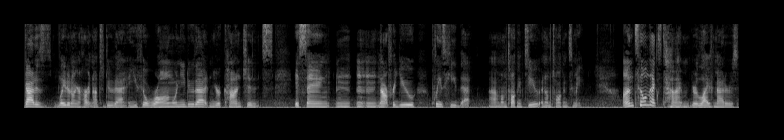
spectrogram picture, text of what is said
God has laid it on your heart not to do that and you feel wrong when you do that and your conscience is saying, mm, not for you, please heed that. Um, I'm talking to you and I'm talking to me. Until next time, your life matters.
